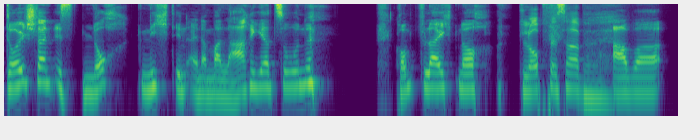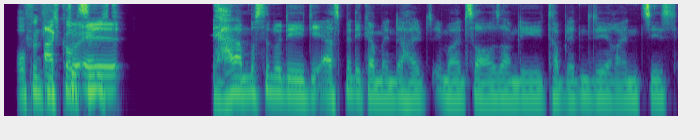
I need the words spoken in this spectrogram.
Deutschland ist noch nicht in einer Malaria-Zone. Kommt vielleicht noch, Klopf es ab. aber Hoffentlich kommt es nicht. Ja, da musst du nur die, die Erstmedikamente halt immer zu Hause haben, die Tabletten, die du dir reinziehst.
